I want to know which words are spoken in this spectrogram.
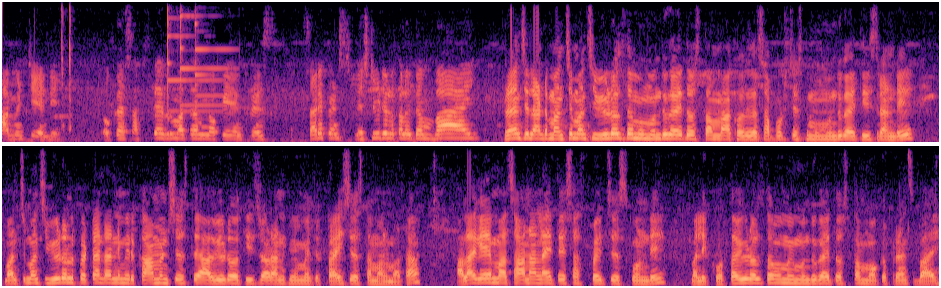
కామెంట్ చేయండి. ఒక సబ్స్క్రైబర్ మాత్రం నొక్కేయండి ఫ్రెండ్స్. సరే ఫ్రెండ్స్ నెక్స్ట్ వీడియోలో కలుద్దాం. బాయ్. ఫ్రెండ్స్ ఇలాంటి మంచి మంచి వీడియోలతో మేము ముందుగా అయితే వస్తాం. మాకు కొద్దిగా సపోర్ట్ చేస్తే మేము ముందుగా అయితే తీసురండి మంచి మంచి వీడియోలు పెట్టండి మీరు కామెంట్స్ చేస్తే ఆ వీడియో తీసుకురావడానికి మేమైతే ట్రై చేస్తాం అనమాట అలాగే మా ఛానల్ని అయితే సబ్స్క్రైబ్ చేసుకోండి. మళ్ళీ కొత్త వీడియోలతో మేము ముందుగా అయితే వస్తాం. ఓకే ఫ్రెండ్స్ బాయ్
